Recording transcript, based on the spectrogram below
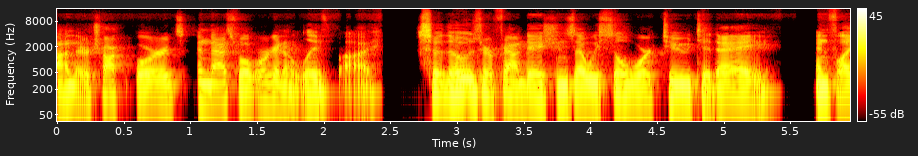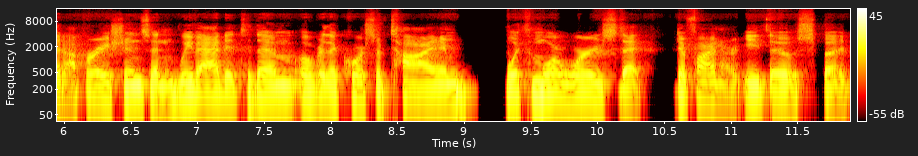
on their chalkboards, and that's what we're going to live by. So those are foundations that we still work to today in flight operations, and we've added to them over the course of time with more words that define our ethos. But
